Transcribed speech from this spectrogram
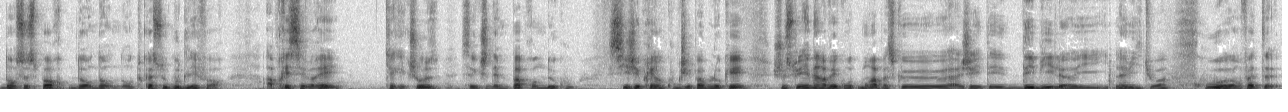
dans ce sport, dans- dans- en tout cas ce goût de l'effort. Après c'est vrai qu'il y a quelque chose, c'est que je n'aime pas prendre de coups. Si j'ai pris un coup que j'ai pas bloqué, je suis énervé contre moi parce que euh, j'ai été débile, euh, il l'a mis, tu vois. Du coup, euh, en fait,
